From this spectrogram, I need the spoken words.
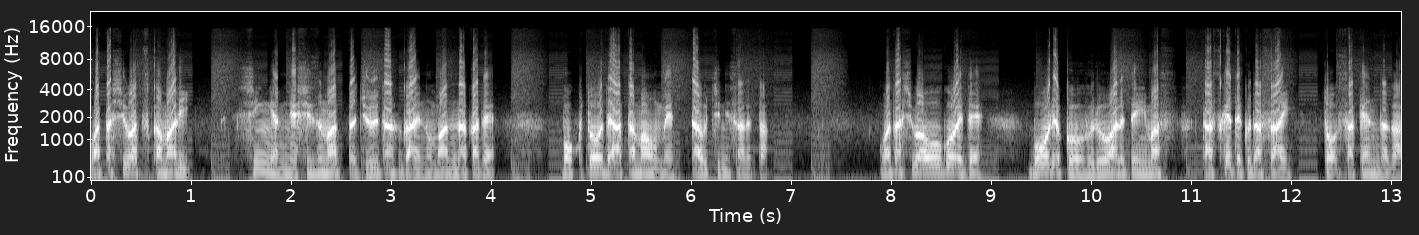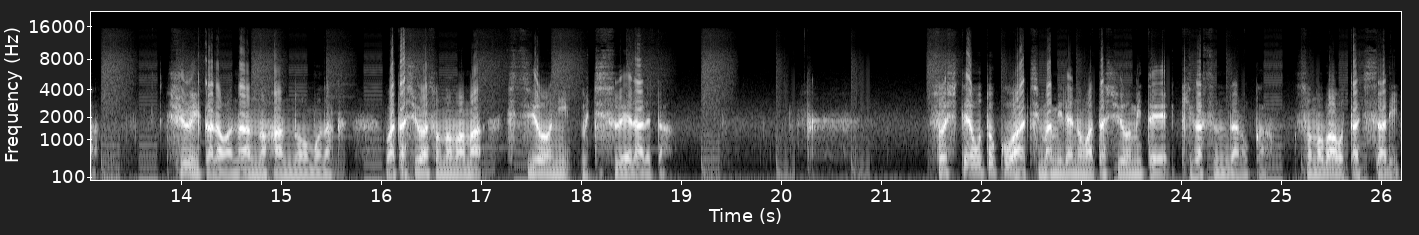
私は捕まり深夜に寝静まった住宅街の真ん中で木刀で頭をめった打ちにされた。私は大声で暴力を振るわれています。助けてくださいと叫んだが周囲からは何の反応もなく私はそのまま執拗に打ち据えられた。そして男は血まみれの私を見て気が済んだのかその場を立ち去り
